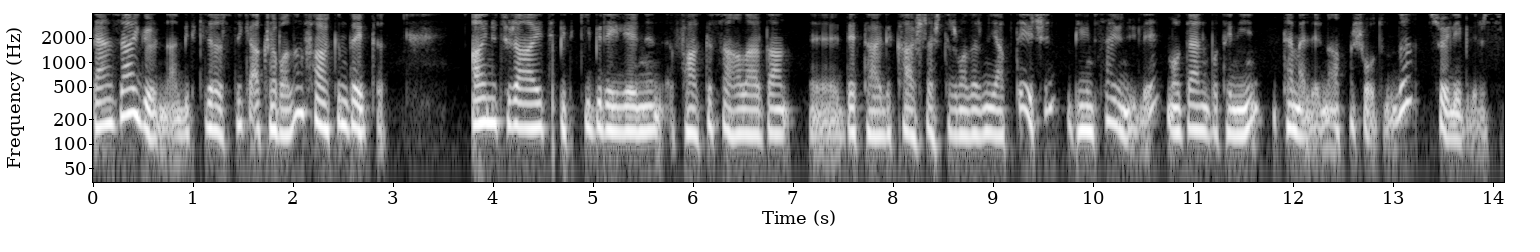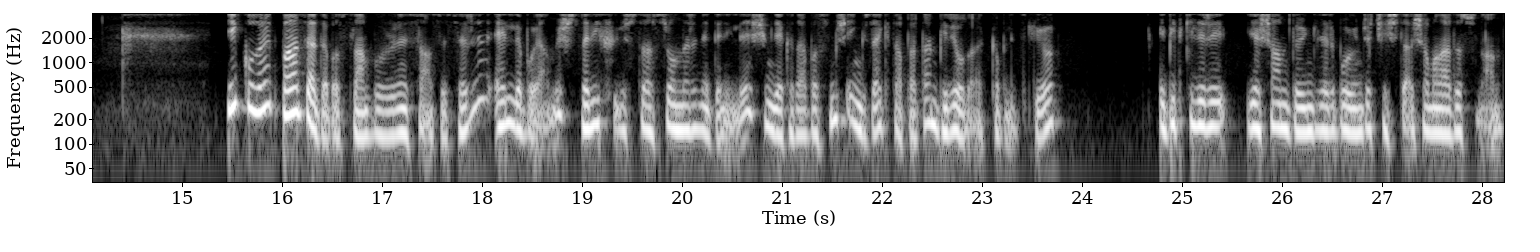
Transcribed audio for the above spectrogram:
benzer görünen bitkiler arasındaki akrabalığın farkındaydı. Aynı türe ait bitki bireylerinin farklı sahalardan e, detaylı karşılaştırmalarını yaptığı için bilimsel yönüyle modern botaniğin temellerini atmış olduğunu da söyleyebiliriz. İlk olarak Bazel'de basılan bu Rönesans eseri elle boyanmış zarif illüstrasyonları nedeniyle şimdiye kadar basılmış en güzel kitaplardan biri olarak kabul ediliyor. E, bitkileri yaşam döngüleri boyunca çeşitli aşamalarda sunan,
